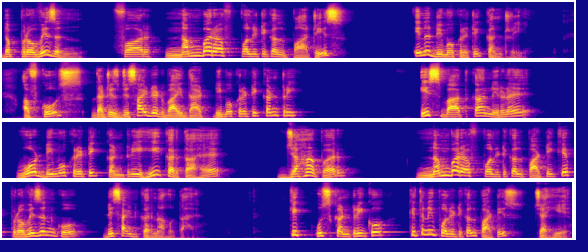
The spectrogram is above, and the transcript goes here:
the provision for number of political parties in a democratic country Of course, that is decided by that democratic country. इस बात का निर्णय वो डेमोक्रेटिक कंट्री ही करता है जहाँ पर नंबर ऑफ़ पॉलिटिकल पार्टी के प्रोविज़न को डिसाइड करना होता है कि उस कंट्री को कितनी पॉलिटिकल पार्टीज़ चाहिए।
